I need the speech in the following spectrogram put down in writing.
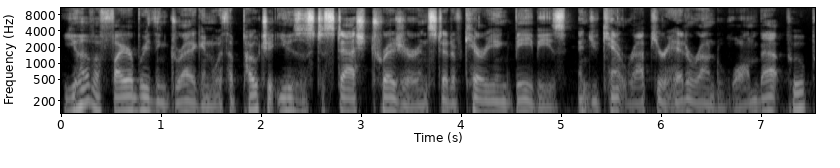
You have a fire breathing dragon with a pouch it uses to stash treasure instead of carrying babies, and you can't wrap your head around wombat poop?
